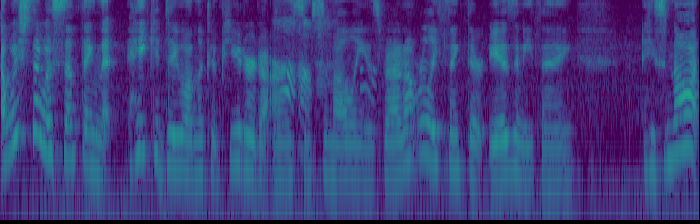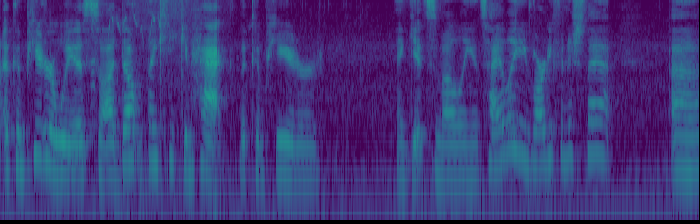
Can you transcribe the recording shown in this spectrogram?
I wish there was something that he could do on the computer to earn some simoleons, but I don't really think there is anything. He's not a computer whiz, so I don't think he can hack the computer and get simoleons. Hailey, you've already finished that? Uh,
